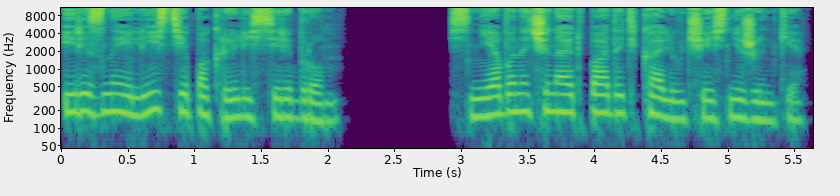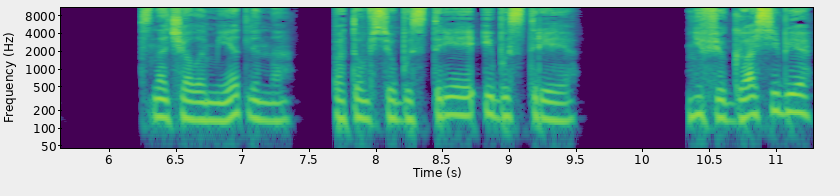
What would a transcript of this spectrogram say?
и резные листья покрылись серебром. С неба начинают падать колючие снежинки. Сначала медленно, потом все быстрее и быстрее. Нифига себе!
